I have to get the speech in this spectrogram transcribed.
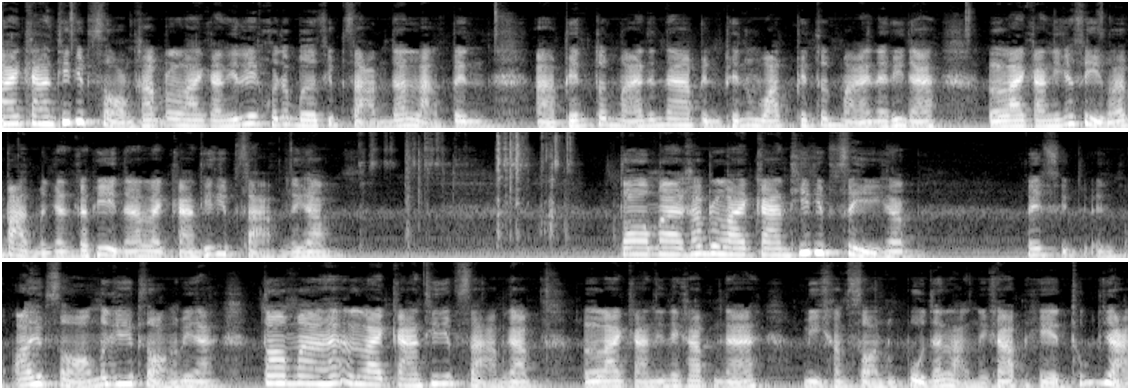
รายการที่ 12 ครับ รายการที่เลขโค้ดเบอร์ 13 ด้านหลังเป็นอ่าเพ้นต้นไม้ด้านหน้าเป็นเพ้นวัดเพ้นต้นไม้นะพี่นะ รายการนี้ก็ 400 บาทเหมือนกันครับพี่นะ รายการที่ 13 นะครับ ต่อมาครับรายการที่ 14 ครับ ไม่สิบอ๋อสิบสองเมื่อกี้สิบสองครับพี่นะ ต่อมาฮะรายการที่สิบสามครับ รายการนี้นะครับนะ มีคำสอนหลวงปู่ด้านหลังนะครับ เหตุทุกอย่าง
